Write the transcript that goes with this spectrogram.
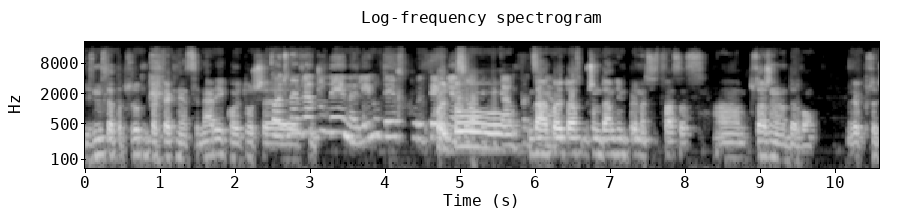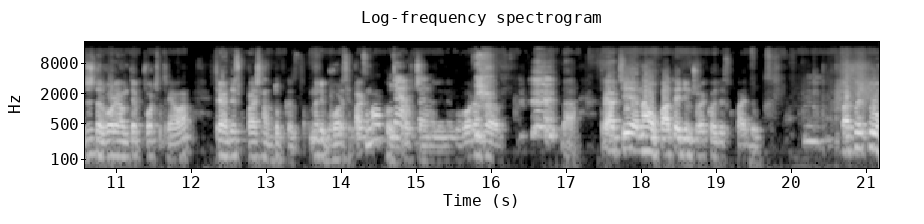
измислят абсолютно перфектния сценарий, който ще... Който най-вероятно не е, нали? Но те според който, техния си опит така го да, който аз обичам да дам един пример с това с а, посаждане на дърво. Нали, Ако посадиш дърво, реално те какво ти трябва? Трябва да изкопаеш една дупка. Нали, говоря се пак за малко Да, да. нали, не говоря за... да. Трябва ти една лопата и един човек, който да изкопае дупка. Това, което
